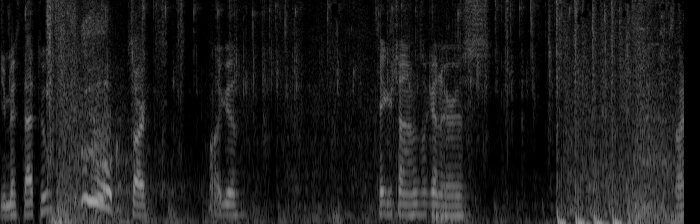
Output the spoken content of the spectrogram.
you missed that too? Sorry. All good. Take your time. Don't get nervous.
